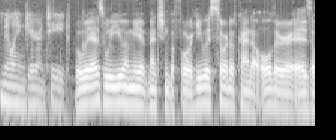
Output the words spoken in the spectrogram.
million guaranteed. But as we, you and me have mentioned before, he was sort of kind of older as a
